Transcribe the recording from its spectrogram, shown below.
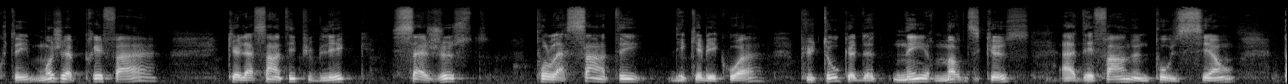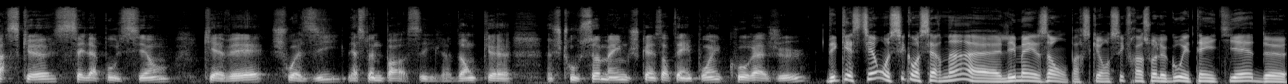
Écoutez, moi, je préfère que la santé publique s'ajuste pour la santé des Québécois plutôt que de tenir mordicus à défendre une position parce que c'est la position qui avait choisi la semaine passée. Donc, euh, je trouve ça même jusqu'à un certain point courageux. Des questions aussi concernant euh, les maisons, parce qu'on sait que François Legault est inquiet de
